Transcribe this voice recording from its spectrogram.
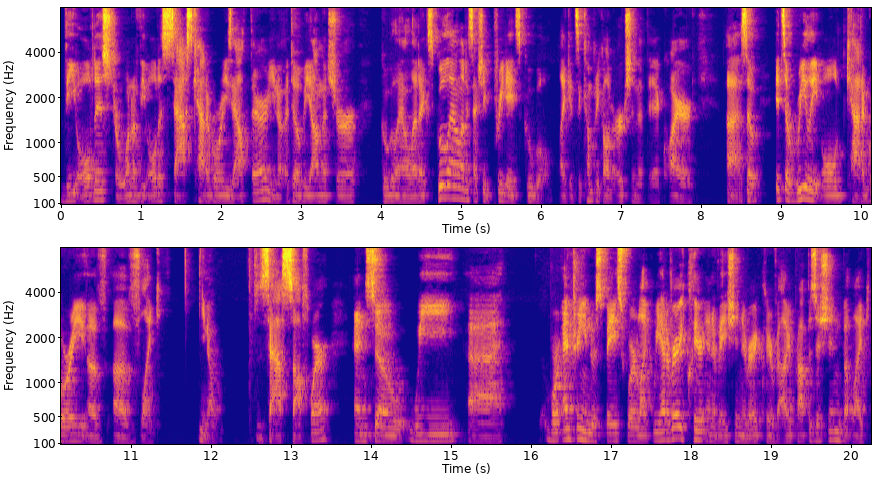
the oldest or one of the oldest SaaS categories out there. You know, Adobe Omniture, Google Analytics. Google Analytics actually predates Google. Like it's a company called Urchin that they acquired. Uh, so it's a really old category of of like you know SaaS software, and so we uh, were entering into a space where like we had a very clear innovation, a very clear value proposition, but like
